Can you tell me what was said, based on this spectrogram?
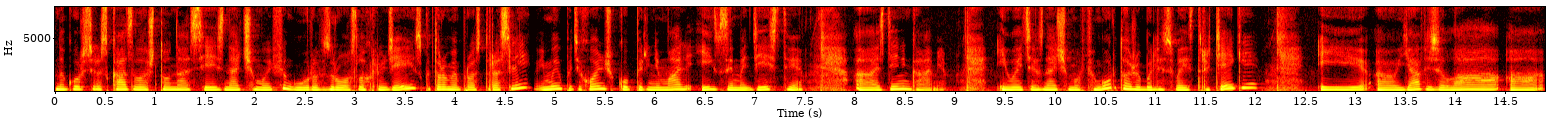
на курсе рассказывала, что у нас есть значимые фигуры взрослых людей, с которыми мы просто росли, и мы потихонечку перенимали их взаимодействие а, с деньгами. И у этих значимых фигур тоже были свои стратегии, и а, я взяла а,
